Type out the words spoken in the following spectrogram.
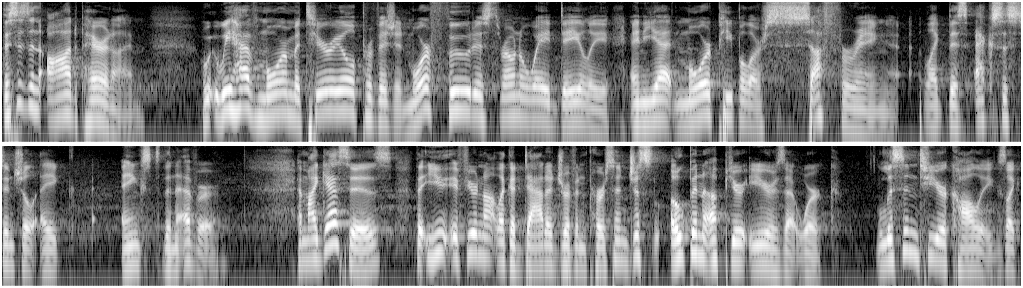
This is an odd paradigm. We have more material provision, more food is thrown away daily, and yet more people are suffering like this existential ache, angst than ever. And my guess is that you, if you're not like a data driven person, just open up your ears at work. Listen to your colleagues. Like,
